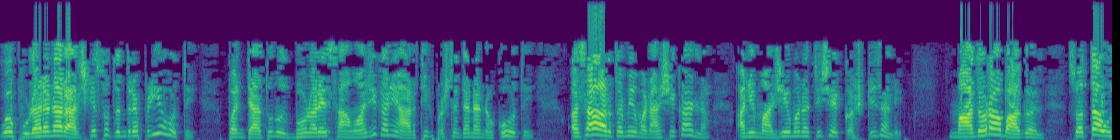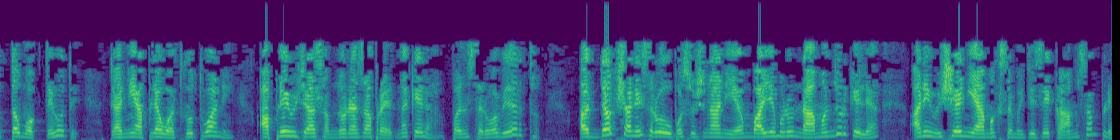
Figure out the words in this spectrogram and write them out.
व पुढाऱ्यांना राजकीय स्वातंत्र्य प्रिय होते पण त्यातून उद्भवणारे सामाजिक आणि आर्थिक प्रश्न त्यांना नको होते असा अर्थ मी मनाशी काढला आणि माझे मन अतिशय कष्टी झाले. माधवराव बागल स्वतः उत्तम वक्ते होते. त्यांनी आपल्या वक्तृत्वाने आपले विचार समजवण्याचा प्रयत्न केला पण सर्व व्यर्थ. अध्यक्षांनी सर्व उपसूचना नियमबाह्य म्हणून नामंजूर केल्या आणि विषय नियामक समितीचे काम संपले.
